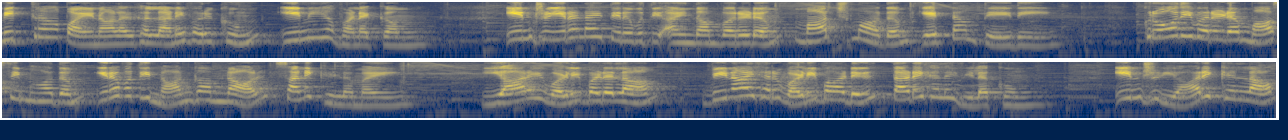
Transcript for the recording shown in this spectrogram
மித்ரா பயனாளர்கள் அனைவருக்கும் இனிய வணக்கம். இன்று இரண்டாயிரத்தி இருபத்தி ஐந்தாம் வருடம் மார்ச் மாதம் எட்டாம் தேதி. குரோதி வருடம் மாசி மாதம் இருபத்தி நான்காம் நாள் சனிக்கிழமை. யாரை வழிபடலாம்? விநாயகர் வழிபாடு தடைகளை விளக்கும். இன்று யாருக்கெல்லாம்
